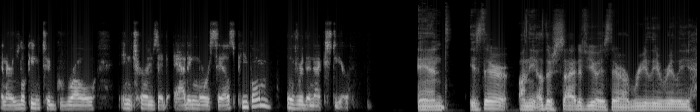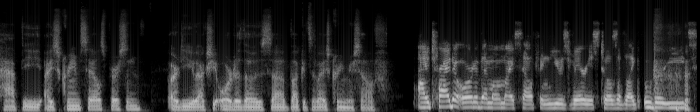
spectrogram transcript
and are looking to grow in terms of adding more salespeople over the next year. And is there on the other side of you, is there a really, really happy ice cream salesperson? Or do you actually order those uh, buckets of ice cream yourself? I try to order them all myself and use various tools of like Uber Eats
